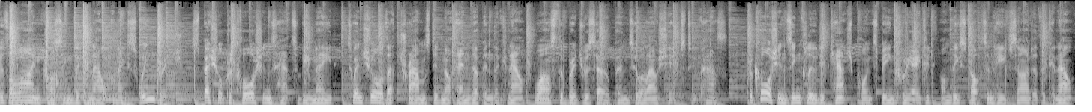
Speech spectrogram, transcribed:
To the line crossing the canal on a swing bridge, special precautions had to be made to ensure that trams did not end up in the canal whilst the bridge was open to allow ships to pass. Precautions included catch points being created on the Stockton Heath side of the canal,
